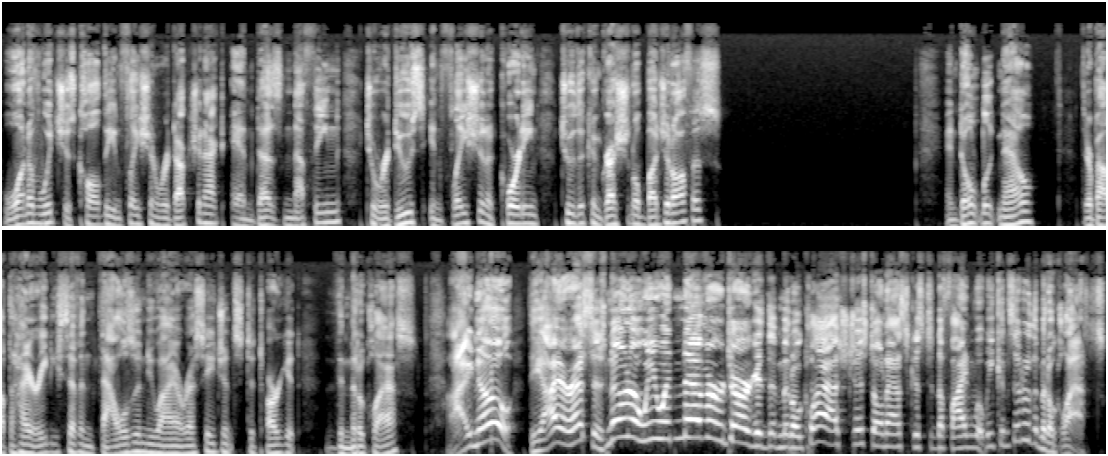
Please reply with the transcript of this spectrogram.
one of which is called the Inflation Reduction Act and does nothing to reduce inflation according to the Congressional Budget Office. And don't look now, they're about to hire 87,000 new IRS agents to target the middle class. I know the IRS says, no, no, we would never target the middle class. Just don't ask us to define what we consider the middle class.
